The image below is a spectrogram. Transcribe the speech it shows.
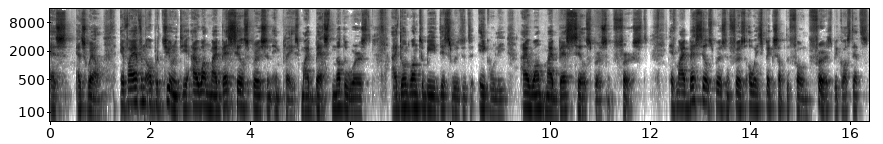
as as well. If I have an opportunity, I want my best salesperson in place, my best, not the worst. I don't want to be distributed equally. I want my best salesperson first if my best salesperson first always picks up the phone first, because that's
